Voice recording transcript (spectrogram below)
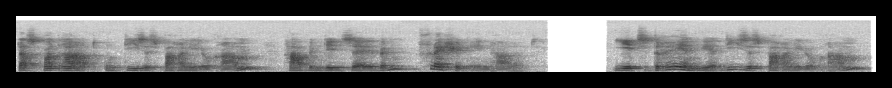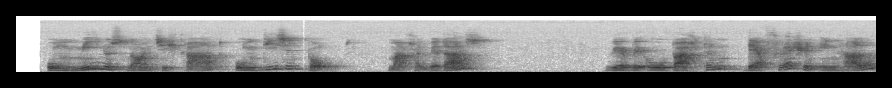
Das Quadrat und dieses Parallelogramm haben denselben Flächeninhalt. Jetzt drehen wir dieses Parallelogramm um minus 90 Grad um diesen Punkt. Machen wir das? Wir beobachten, der Flächeninhalt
